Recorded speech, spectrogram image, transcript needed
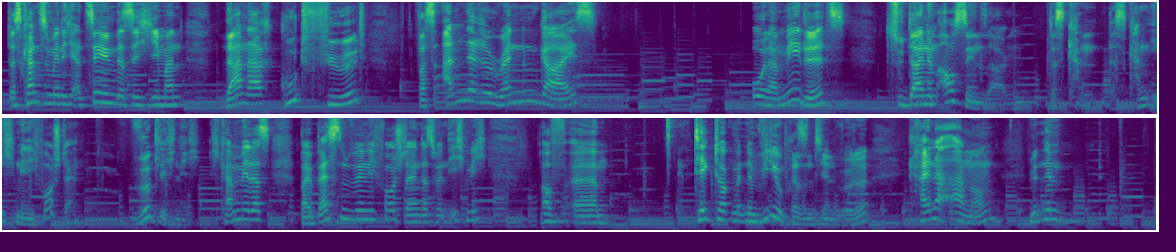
Das kannst du mir nicht erzählen, dass sich jemand danach gut fühlt, was andere random Guys oder Mädels zu deinem Aussehen sagen. Das kann, das kann ich mir nicht vorstellen. Wirklich nicht. Ich kann mir das bei bestem Willen nicht vorstellen, dass wenn ich mich auf ähm, TikTok mit einem Video präsentieren würde, keine Ahnung, mit einem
